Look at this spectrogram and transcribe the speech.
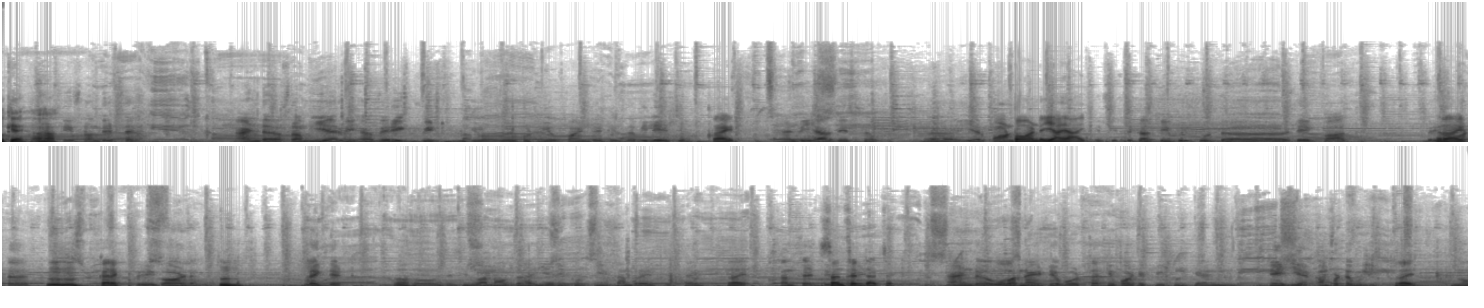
Okay. Uh -huh. See from that side. And uh, from here we have very good view, good viewpoint. That is the village. Right. And we have this uh, here pond. Pond. Yeah, yeah, I can see. Because people could uh, take bath Right. water hmm correct pray god hmm like that Oh. so this is one of the here you could see sunrise this side right sunset this sunset side. That's it and uh, overnight about 30 40 people can stay here comfortably right no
